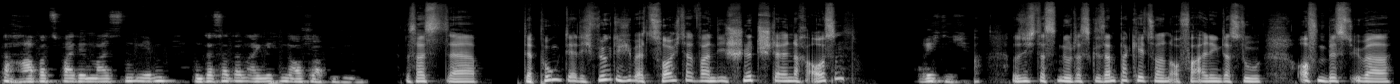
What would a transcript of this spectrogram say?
Da hapert es bei den meisten eben und das hat dann eigentlich einen Ausschlag gegeben. Das heißt, der, der Punkt, der dich wirklich überzeugt hat, waren die Schnittstellen nach außen? Richtig. Also nicht das, nur das Gesamtpaket, sondern auch vor allen Dingen, dass du offen bist über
